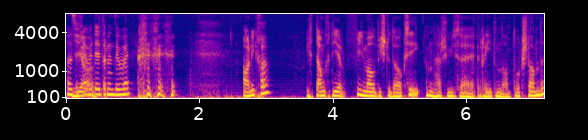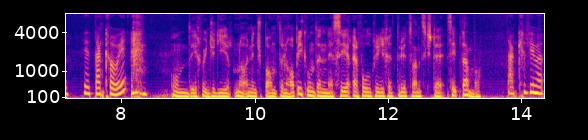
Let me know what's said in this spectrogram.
also ja. kommen dort rundherum. Annika, ich danke dir vielmals, bist du da gewesen und hast uns Rede und Antwort gestanden. Ja, danke euch. Und ich wünsche dir noch einen entspannten Abend und einen sehr erfolgreichen 23. September. Danke vielmals.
